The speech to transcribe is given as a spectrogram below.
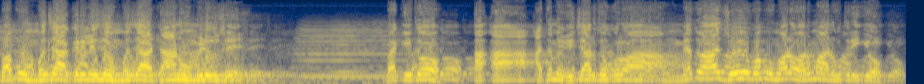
બાપુ મજા કરી લેજો, મજા ટાણું મળ્યું છે. બાકી તો આ આ તમે વિચાર તો કરો, આ, મેં તો આ જોયું, બાપુ, મારો અરમાન ઉતરી ગયો.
